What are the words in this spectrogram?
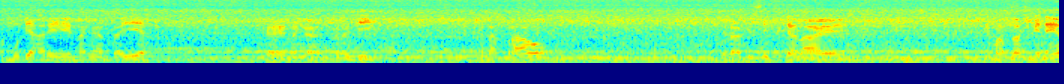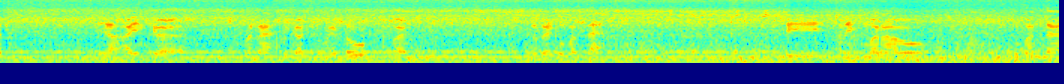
memudiak hari nangan tayi ya. Kayak nangan keranji kena perahu. Kira di sini jalan 15 menit ya air ke mana bekal ke rumah itu dan ngerai ke bata di hari kemarau ke bata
